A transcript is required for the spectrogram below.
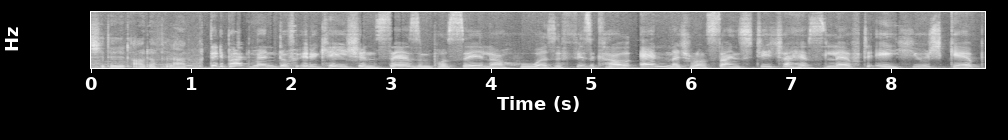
she did it out of love. The Department of Education says Mphosela, who was a physical and natural science teacher, has left a huge gap.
